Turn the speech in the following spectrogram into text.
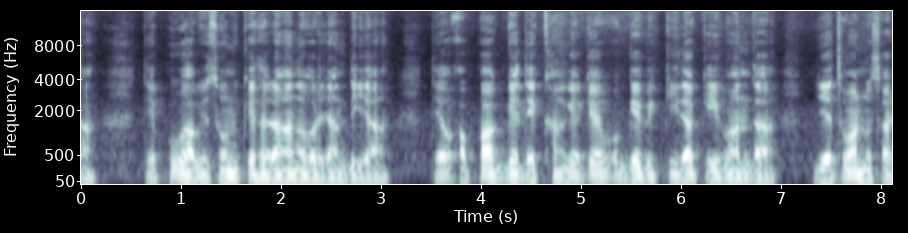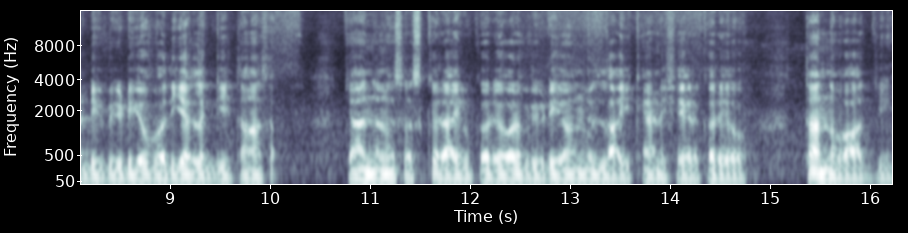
ਆ ਅਤੇ ਭੂਆ ਵੀ ਸੁਣ ਕੇ ਹੈਰਾਨ ਹੋ ਜਾਂਦੀ ਆ। ਅਤੇ ਆਪਾਂ ਅੱਗੇ ਦੇਖਾਂਗੇ ਕਿ ਅੱਗੇ ਵਿੱਕੀ ਦਾ ਕੀ ਬਣਦਾ। ਜੇ ਤੁਹਾਨੂੰ ਸਾਡੀ ਵੀਡੀਓ ਵਧੀਆ ਲੱਗੀ ਤਾਂ ਚੈਨਲ ਨੂੰ ਸਬਸਕ੍ਰਾਈਬ ਕਰਿਓ ਔਰ ਵੀਡੀਓ ਨੂੰ ਲਾਈਕ ਐਂਡ ਸ਼ੇਅਰ ਕਰਿਓ। ਧੰਨਵਾਦ ਜੀ।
